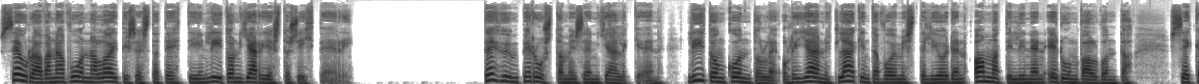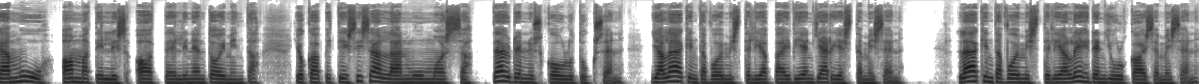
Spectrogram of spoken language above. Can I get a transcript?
Seuraavana vuonna Laitisesta tehtiin liiton järjestösihteeri. Tehyn perustamisen jälkeen liiton kontolle oli jäänyt lääkintävoimistelijoiden ammatillinen edunvalvonta sekä muu ammatillisaatteellinen toiminta, joka piti sisällään muun muassa täydennyskoulutuksen ja lääkintävoimistelijapäivien järjestämisen, lääkintävoimistelijalehden julkaisemisen,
